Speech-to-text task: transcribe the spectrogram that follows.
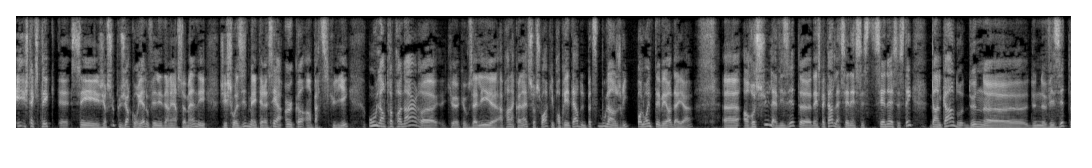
je t'explique, euh, j'ai reçu plusieurs courriels au fil des dernières semaines et j'ai choisi de m'intéresser à un cas en particulier où l'entrepreneur euh, que, que vous allez euh, apprendre à connaître ce soir, qui est propriétaire d'une petite boulangerie, pas loin de TVA d'ailleurs, a reçu la visite d'inspecteur de la CNSST dans le cadre d'une d'une visite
